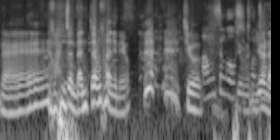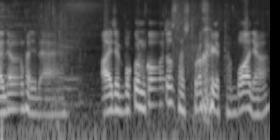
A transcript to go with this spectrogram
네 완전 난장판이네요 지금 아무 생각 없이 지금 던져. 리얼 난장판이다 아 이제 먹고는 꺼져서 다시 돌아가야겠다 뭐하냐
